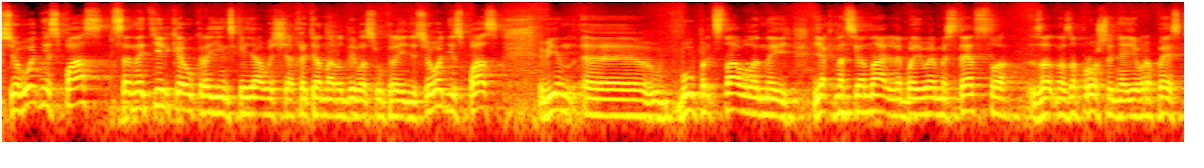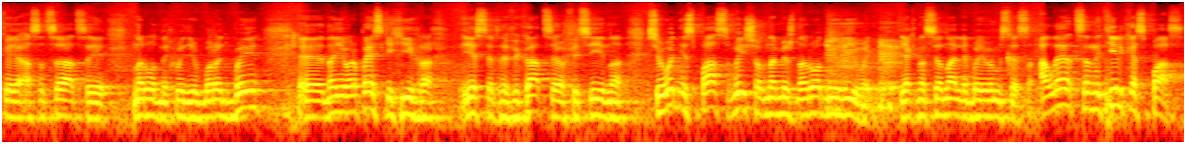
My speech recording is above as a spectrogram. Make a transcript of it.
Сьогодні Спас це не тільки українське явище, хоча народилось в Україні. Сьогодні Спас він е, був представлений як національне бойове мистецтво за на запрошення Європейської асоціації народних видів боротьби. Е, на європейських іграх є сертифікація офіційно. Сьогодні Спас вийшов на міжнародний рівень як національне бойове мистецтво. Але це не тільки Спас.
